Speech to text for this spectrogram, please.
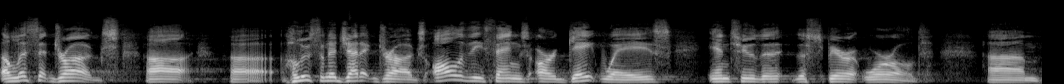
illicit drugs, uh, hallucinogenic drugs. All of these things are gateways into the, the spirit world. Um,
